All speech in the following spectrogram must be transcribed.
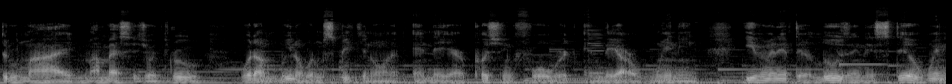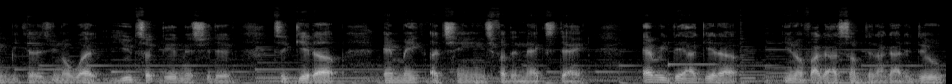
through my my message or through what I'm you know what I'm speaking on and they are pushing forward and they are winning. Even if they're losing they're still winning because you know what? You took the initiative to get up and make a change for the next day. Every day I get up you know if I got something I got to do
